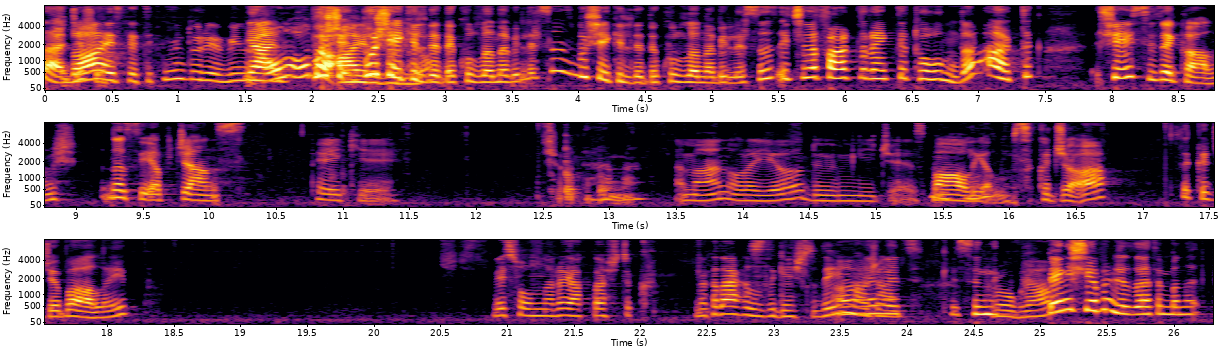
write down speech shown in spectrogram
Sadece Daha şey. estetik mi duruyor bilmiyorum. Yani o, o bu, da bu duruyor. şekilde de kullanabilirsiniz, bu şekilde de kullanabilirsiniz. İçine farklı renkte tohum da artık şey size kalmış. Nasıl yapacağınız. Peki. Şöyle hemen Hemen orayı düğümleyeceğiz. Bağlayalım sıkıca. sıkıca bağlayıp Ve sonlara yaklaştık. Ne kadar hızlı geçti değil mi Aa, hocam? Evet, kesinlikle. Program. Ben iş yapınca zaten bana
